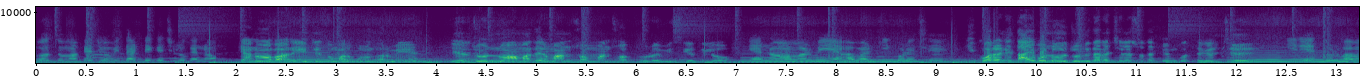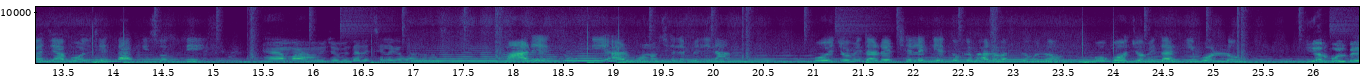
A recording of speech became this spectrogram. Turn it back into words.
গো তোমাকে জমিদার ডেকেছিল কেন? কেন আবার এই যে তোমার কোনো ধর্মে এর জন্য আমাদের মান সম্মান সব ধুলো মিশিয়ে দিল। কেন আমার মেয়ে আবার কি করেছে? কি করেনি তাই বলো জমিদারের ছেলের সাথে প্রেম করতে গেছে কি রে তোর বাবা যা বলছে তা কি সত্যি? হ্যাঁ মা আমি জমিদারের ছেলেকে ভালোবাসি। মা রে তুই কি আর কোনো ছেলে পেলি না? ওই জমিদারের ছেলেকে তোকে ভালোবাসতে হলো? ওগো জমিদার কি বলল? কি আর বলবে?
